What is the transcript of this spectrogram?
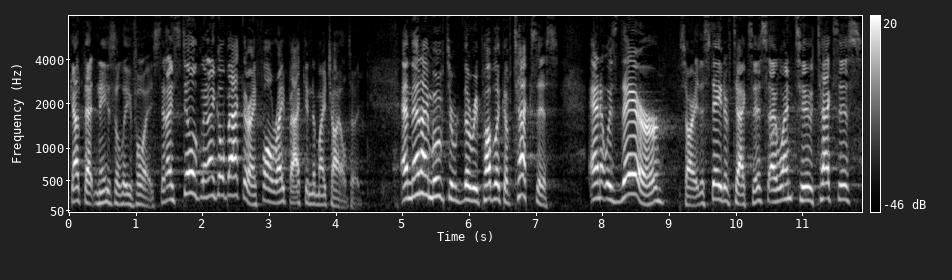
Got that nasally voice. And I still, when I go back there, I fall right back into my childhood. And then I moved to the Republic of Texas. And it was there, sorry, the state of Texas. I went to Texas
